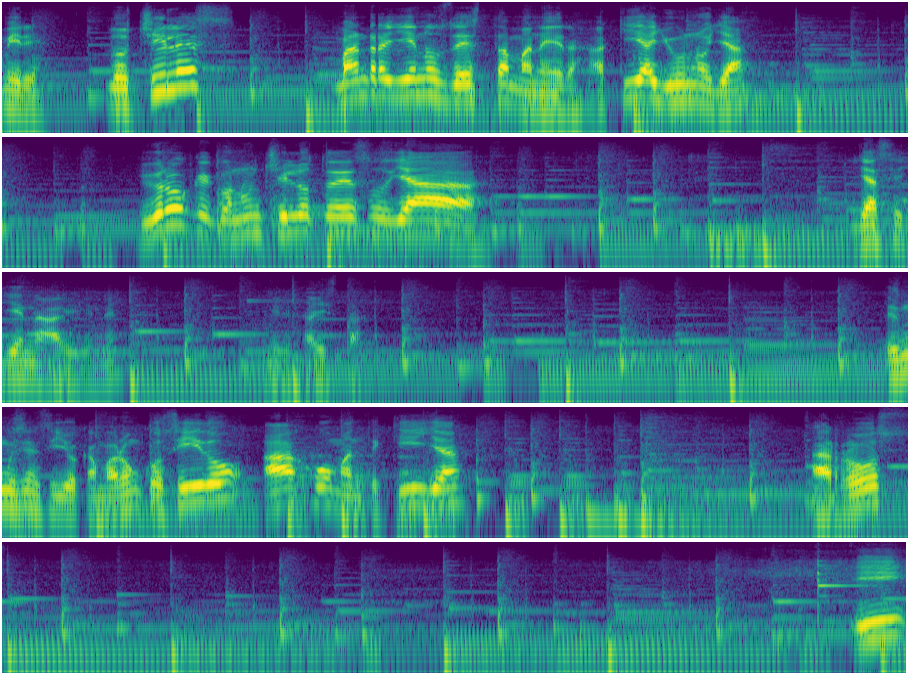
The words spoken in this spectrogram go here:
Mire, los chiles van rellenos de esta manera. Aquí hay uno ya. Yo creo que con un chilote de esos ya, ya se llena alguien. ¿eh? Mire, ahí está. Es muy sencillo, camarón cocido, ajo, mantequilla, arroz y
